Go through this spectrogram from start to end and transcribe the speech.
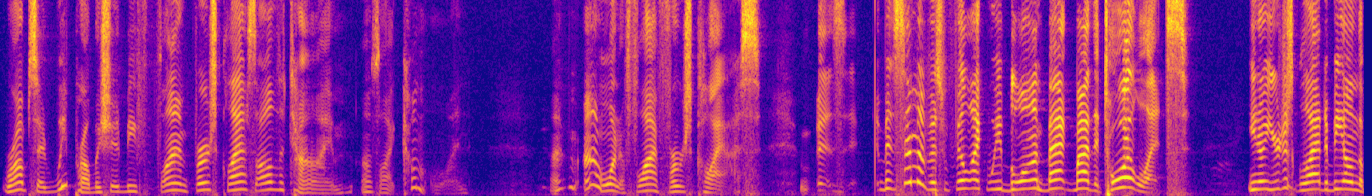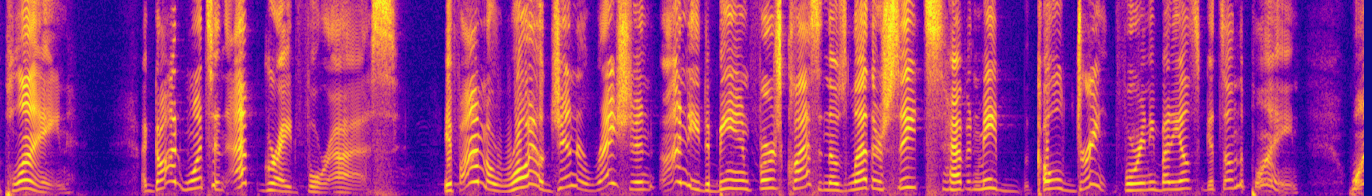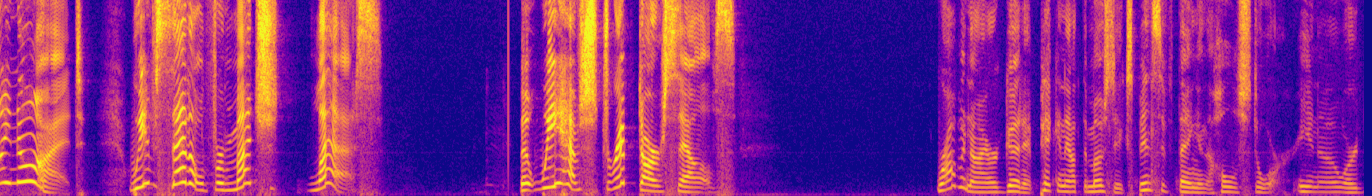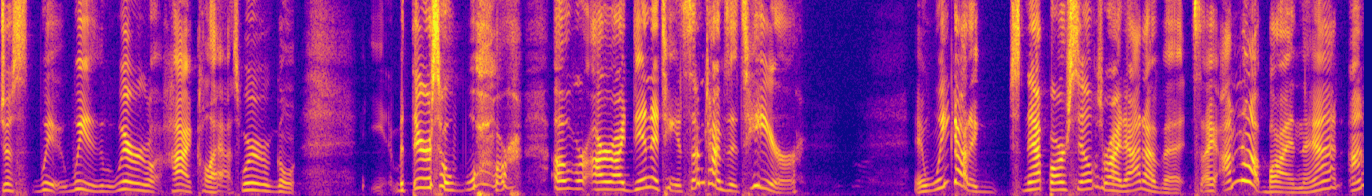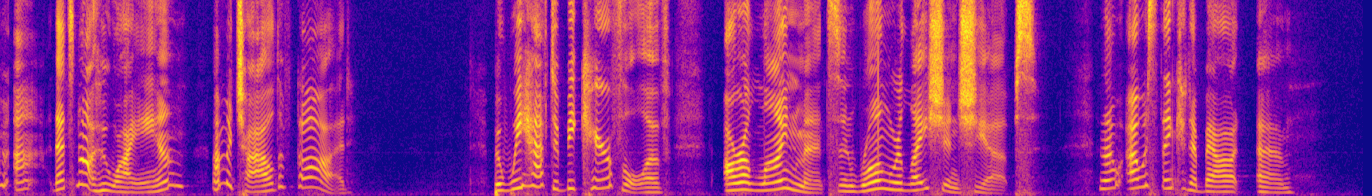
Rob said we probably should be flying first class all the time. I was like, come on. I, I want to fly first class. But some of us feel like we belong back by the toilets. You know, you're just glad to be on the plane. Uh, God wants an upgrade for us. If I'm a royal generation, I need to be in first class in those leather seats having me cold drink before anybody else gets on the plane. Why not? We've settled for much less. But we have stripped ourselves Rob and I are good at picking out the most expensive thing in the whole store, you know, or just we we we're high class. We're going, but there's a war over our identity, and sometimes it's here, and we got to snap ourselves right out of it. Say, I'm not buying that. I'm I, that's not who I am. I'm a child of God. But we have to be careful of our alignments and wrong relationships and I, I was thinking about um,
